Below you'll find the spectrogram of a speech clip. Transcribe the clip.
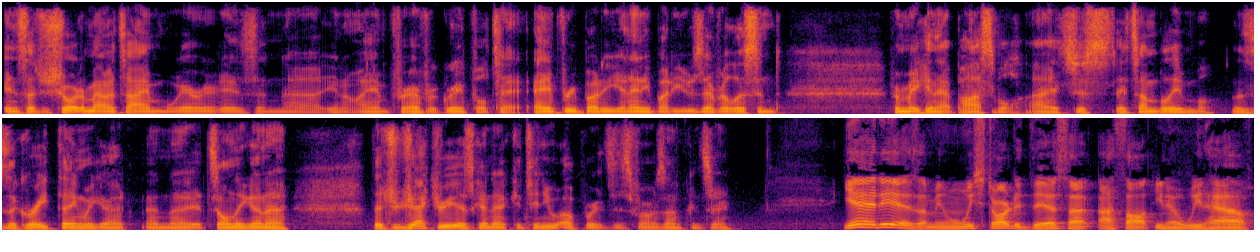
in such a short amount of time where it is, and uh, you know, I am forever grateful to everybody and anybody who's ever listened for making that possible. Uh, it's just it's unbelievable. This is a great thing we got, and uh, it's only gonna the trajectory is gonna continue upwards as far as I'm concerned. Yeah, it is. I mean, when we started this, I, I thought you know we'd have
